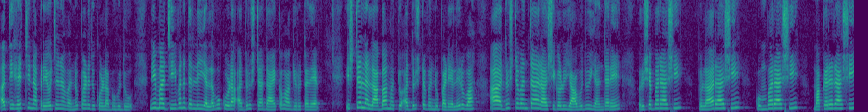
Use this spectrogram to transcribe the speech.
ಅತಿ ಹೆಚ್ಚಿನ ಪ್ರಯೋಜನವನ್ನು ಪಡೆದುಕೊಳ್ಳಬಹುದು. ನಿಮ್ಮ ಜೀವನದಲ್ಲಿ ಎಲ್ಲವೂ ಕೂಡ ಅದೃಷ್ಟದಾಯಕವಾಗಿರುತ್ತದೆ. ಇಷ್ಟೆಲ್ಲ ಲಾಭ ಮತ್ತು ಅದೃಷ್ಟವನ್ನು ಪಡೆಯಲಿರುವ ಆ ಅದೃಷ್ಟವಂತ ರಾಶಿಗಳು ಯಾವುದು ಎಂದರೆ ವೃಷಭ ರಾಶಿ ತುಲಾರಾಶಿ ಕುಂಭರಾಶಿ ಮಕರ ರಾಶಿ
